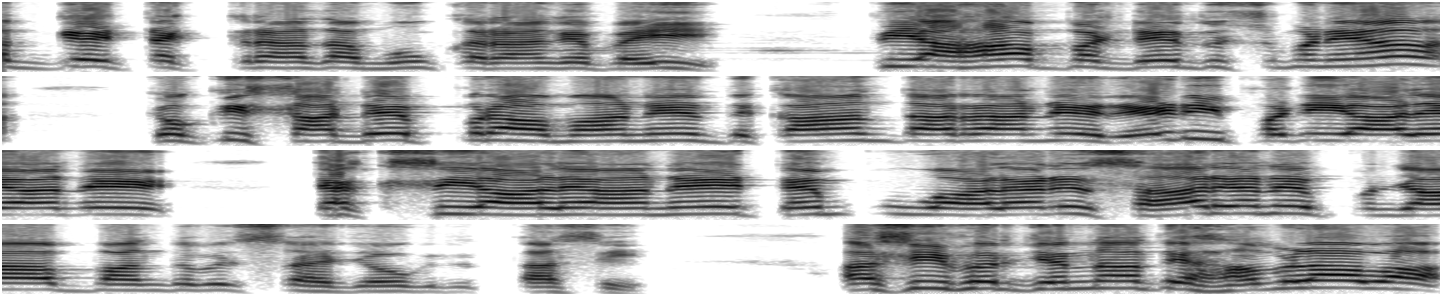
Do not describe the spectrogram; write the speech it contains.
ਅੱਗੇ ਟੱਕਰਾਂ ਦਾ ਮੂੰਹ ਕਰਾਂਗੇ ਭਈ ਵੀ ਆਹ ਵੱਡੇ ਦੁਸ਼ਮਣਿਆ ਕਿਉਂਕਿ ਸਾਡੇ ਭਰਾਵਾਂ ਨੇ, ਦੁਕਾਨਦਾਰਾਂ ਨੇ ਰੇੜੀ ਫੜੀ ਵਾਲਿਆਂ ਨੇ, ਟੈਕਸੀ ਵਾਲਿਆਂ ਨੇ, ਟੈਂਪੂ ਵਾਲਿਆਂ ਨੇ, ਸਾਰਿਆਂ ਨੇ ਪੰਜਾਬ ਬੰਦ ਵਿੱਚ ਸਹਿਯੋਗ ਦਿੱਤਾ ਸੀ। ਅਸੀਂ ਫਿਰ ਜਿਨ੍ਹਾਂ ਤੇ ਹਮਲਾ ਵਾ,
